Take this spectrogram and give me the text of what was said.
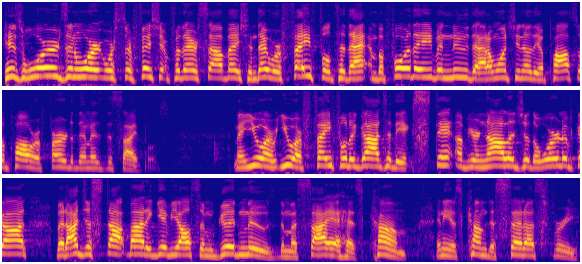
His words and work were sufficient for their salvation. They were faithful to that. And before they even knew that, I want you to know the Apostle Paul referred to them as disciples. Man, you are, you are faithful to God to the extent of your knowledge of the Word of God. But I just stopped by to give y'all some good news. The Messiah has come, and He has come to set us free.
